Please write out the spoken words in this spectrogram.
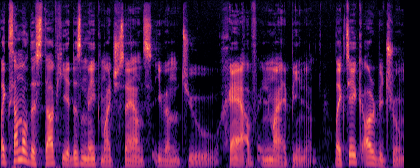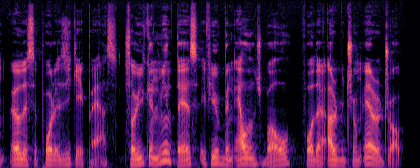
Like some of the stuff here doesn't make much sense even to have, in my opinion. Like take Arbitrum, early supported ZK pass. So you can mint this if you've been eligible for the Arbitrum airdrop.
